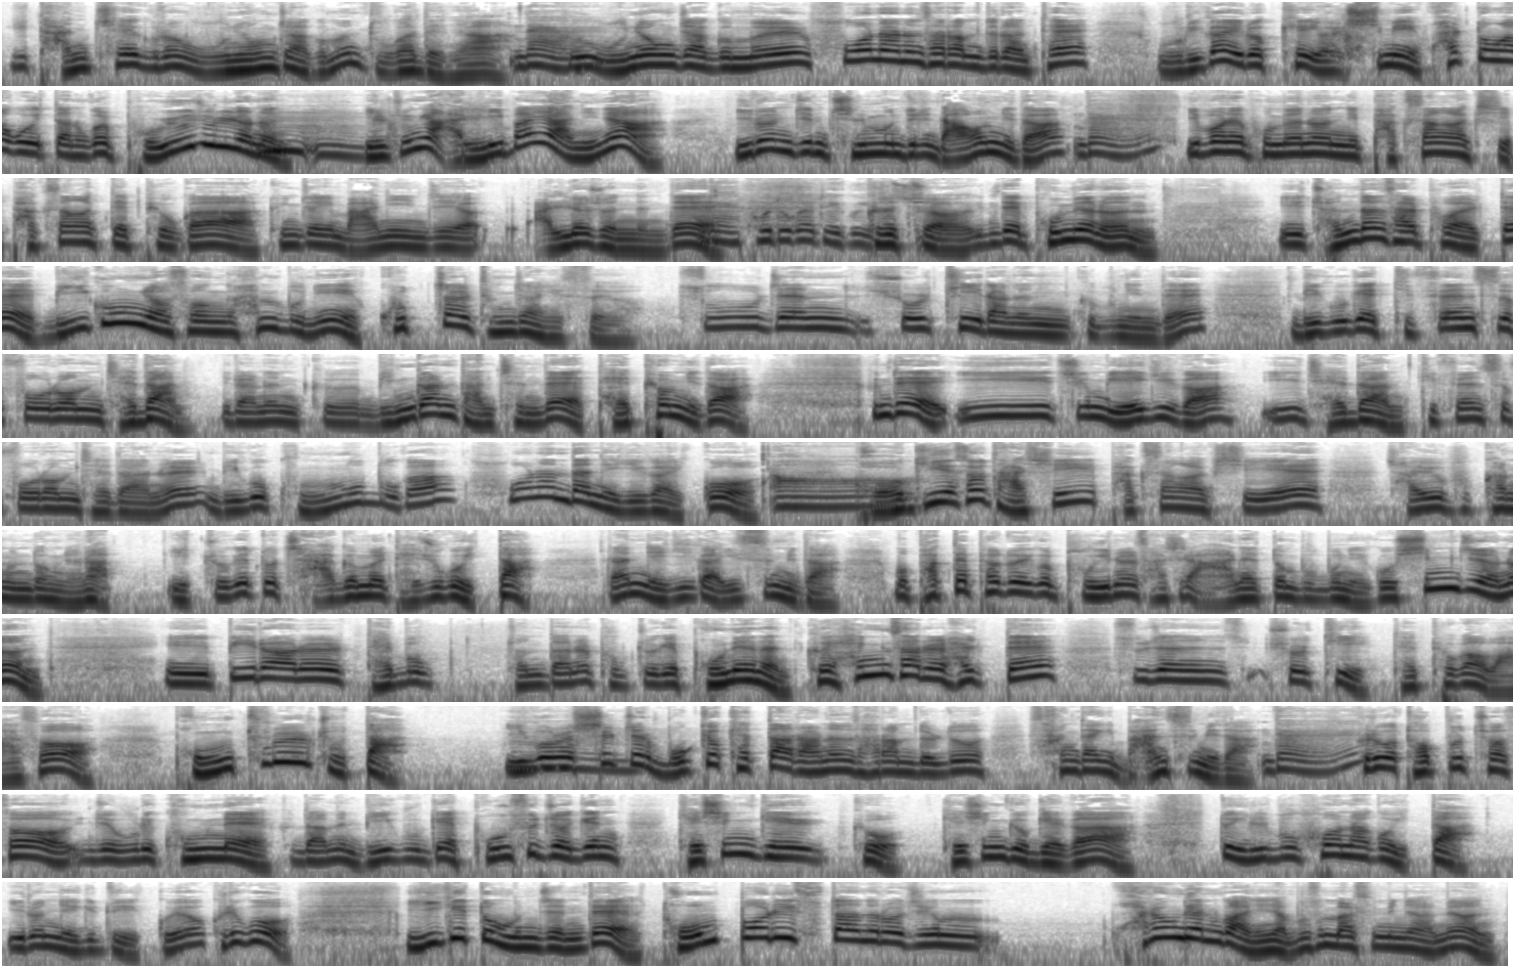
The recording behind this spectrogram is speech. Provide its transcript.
이 단체 그런 운영 자금은 누가 되냐? 네. 그 운영 자금을 후원하는 사람들한테 우리가 이렇게 열심히 활동하고 있다는 걸 보여주려는 음, 음. 일종의 알리바이 아니냐? 이런 지금 질문들이 나옵니다. 네. 이번에 보면은 이 박상학 씨, 박상학 대표가 굉장히 많이 이제 알려졌는데 네, 보도가 되고 그렇죠. 있죠. 근데 보면은 이 전단 살포할 때 미국 여성 한 분이 곧잘 등장했어요. 수잔 숄티라는 그분인데 미국의 디펜스 포럼 재단이라는 그 민간 단체인데 대표입니다. 근데 이 지금 얘기가 이 재단 디펜스 포럼 재단을 미국 국무부가 후원한다는 얘기가 있고 아. 거기에서 다시 박상학 씨의 자유북한 운동연합 이쪽에 또 자금을 대주고 있다. 라는 얘기가 있습니다. 뭐 박 대표도 이걸 부인을 사실 안 했던 부분이고 심지어는 이 삐라를 대북 전단을 북쪽에 보내는 그 행사를 할 때 수잔 숄티 대표가 와서 봉투를 줬다. 이거를 음. 실제로 목격했다라는 사람들도 상당히 많습니다. 네. 그리고 덧붙여서 이제 우리 국내 그다음에 미국의 보수적인 개신교교 개신교계가 또 일부 후원하고 있다. 이런 얘기도 있고요. 그리고 이게 또 문제인데 돈벌이 수단으로 지금 활용되는 거 아니냐. 무슨 말씀이냐면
